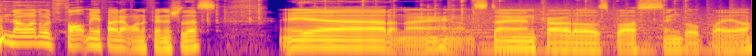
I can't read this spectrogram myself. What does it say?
no one would fault me if I don't want to finish this. Yeah, I don't know. Hang on. Stone, corridors, boss, single player.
